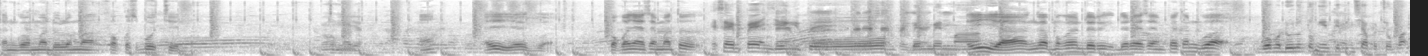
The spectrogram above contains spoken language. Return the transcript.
Kan gue mah dulu mah fokus bucin. oh iya Hah? Eh, iya gue. Pokoknya SMA tuh SMP anjing gitu band-band mah Iya, enggak pokoknya dari dari SMP kan gua gua mau dulu tuh ngintilin siapa coba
